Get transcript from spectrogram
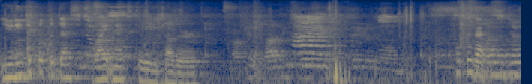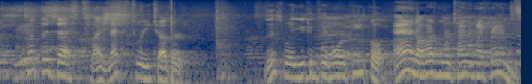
You need to put the desks right next to each other. Put the desks, put the desks right next to each other. This way you can fit more people, and I'll have more time with my friends.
